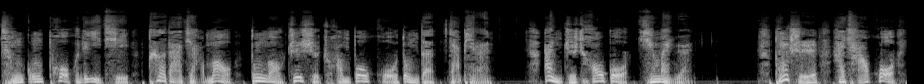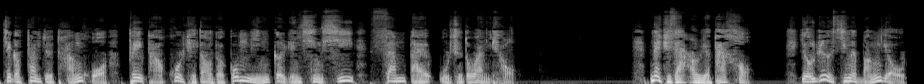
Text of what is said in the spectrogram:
成功破获了一起特大假冒冬奥知识传播活动的诈骗案，案值超过千万元。同时，还查获这个犯罪团伙非法获取到的公民个人信息三百五十多万条。那是在二月八号，有热心的网友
